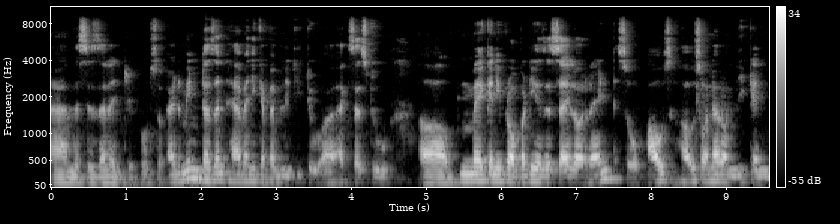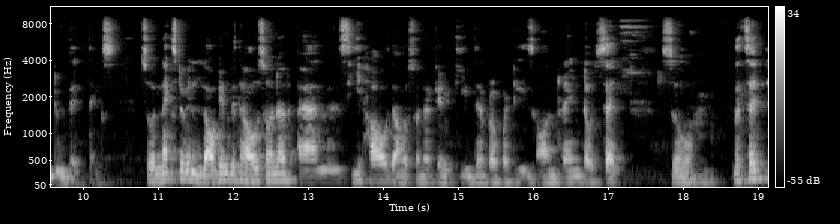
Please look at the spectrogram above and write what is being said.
and this is the rent report. So admin doesn't have any capability to uh, access to uh, make any property as a sell or rent. So house house owner only can do that things. So next we'll log in with house owner and we'll see how the house owner can keep their properties on rent or sell so that's it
